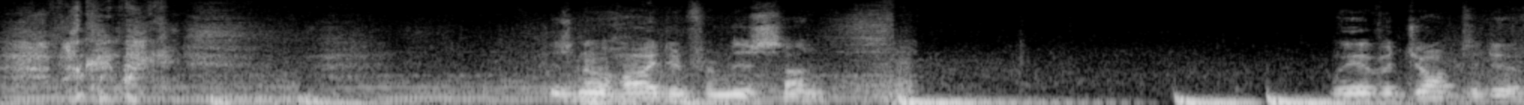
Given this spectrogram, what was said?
I'm not going back. There's no hiding from this sun. We have a job to do.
